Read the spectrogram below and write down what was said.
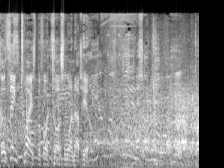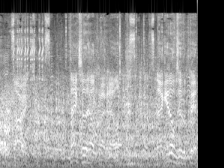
So think twice before tossing one uphill. All right. Thanks for the help, Private Allen. Now get over to the pit.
